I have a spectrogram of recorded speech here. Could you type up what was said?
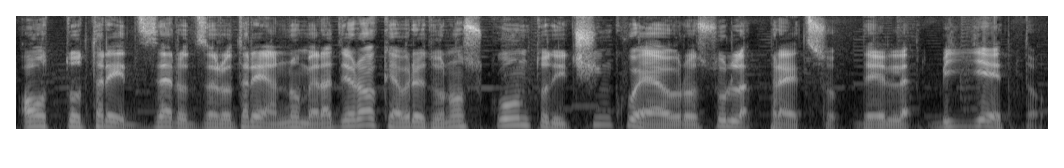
83003 a nome Radio Rock e avrete uno sconto di 5 euro sul prezzo del biglietto.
